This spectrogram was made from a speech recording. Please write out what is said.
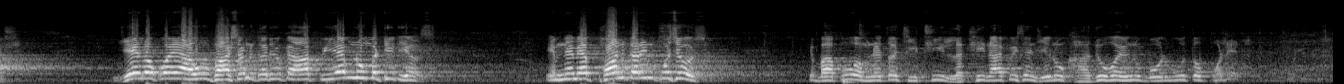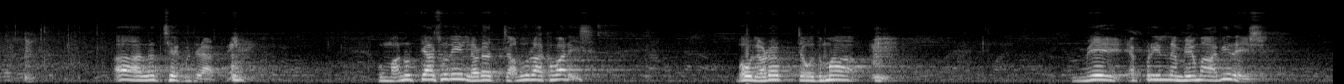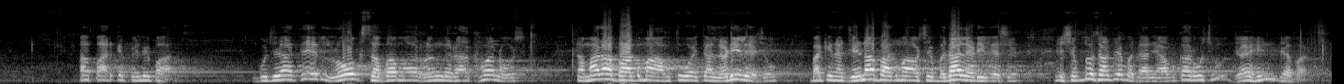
જે લોકોએ આવું ભાષણ કર્યું કે આ પીએમનું મટીરિયલ એમને મેં ફોન કરીને પૂછ્યું કે, બાપુ, અમને તો ચીઠી લખીને આપી છે જેનું ખાધું હોય એનું બોલવું તો પડે આ હાલત છે ગુજરાતની. હું માનું ત્યાં સુધી લડત ચાલુ રાખવાની છે. બહુ લડત ચૌદમાં મે, એપ્રિલ ને મેમાં આવી રહીશ આ પાર કે પેલે પાર. ગુજરાતે લોકસભામાં રંગ રાખવાનો છે. તમારા ભાગમાં આવતું હોય ત્યાં લડી લેજો. બાકીના જેના ભાગમાં આવશે બધા લડી લેશે. એ શબ્દો સાથે બધાને આવકારું છું. જય હિન્દ, જય ભારત.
